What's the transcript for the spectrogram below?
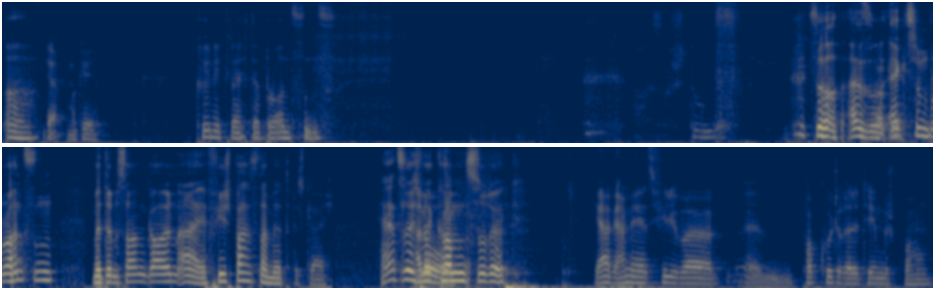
Ah, Ja, okay. Königreich der Bronsons. Oh, so stumpf. So, also Okay. Action Bronson mit dem Song Golden Eye. Viel Spaß damit. Bis gleich. Herzlich Hallo. willkommen zurück. Ja, wir haben ja jetzt viel über ähm, popkulturelle Themen gesprochen.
